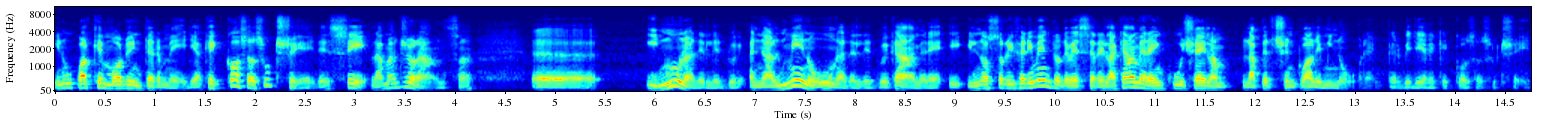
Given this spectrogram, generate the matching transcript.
in un qualche modo intermedia. Che cosa succede se la maggioranza eh, in, una due, in almeno una delle due Camere, il nostro riferimento deve essere la Camera in cui c'è la, la, percentuale minore, per vedere che cosa succede.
